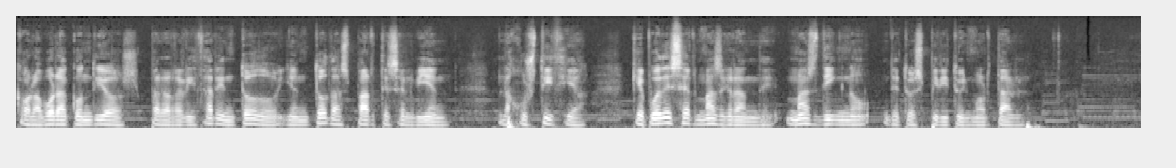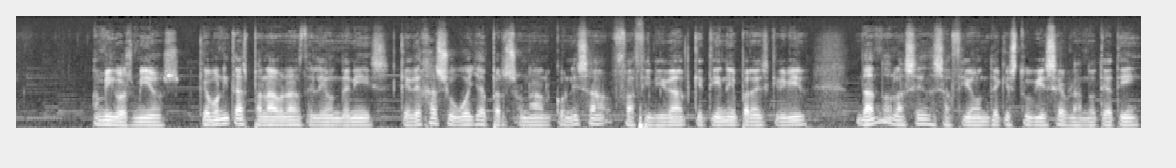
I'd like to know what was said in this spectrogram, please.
Colabora con Dios para realizar en todo y en todas partes el bien, la justicia, que puede ser más grande, más digno de tu espíritu inmortal. Amigos míos, qué bonitas palabras de León Denis, que deja su huella personal con esa facilidad que tiene para escribir, dando la sensación de que estuviese hablándote a ti.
